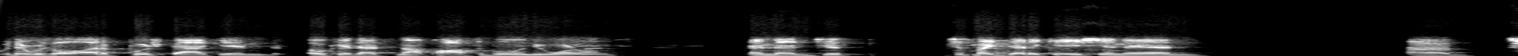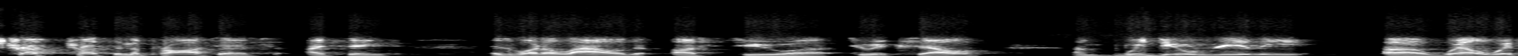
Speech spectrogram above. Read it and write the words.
there was a lot of pushback in, okay, that's not possible in New Orleans. And then just, just my dedication and uh, trust, trust in the process, I think is what allowed us to, uh, to excel. Um, we do really uh, well with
